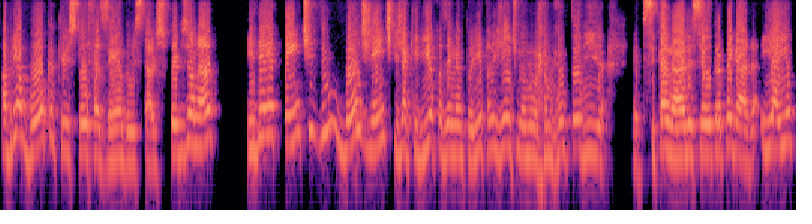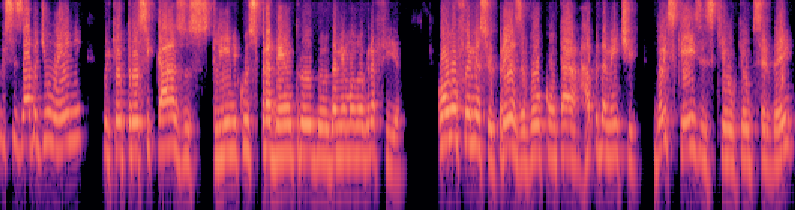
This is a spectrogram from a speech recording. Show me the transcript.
abri a boca que eu estou fazendo o estágio supervisionado, e, de repente, vi um monte de gente que já queria fazer mentoria. Falei, gente, mas não é mentoria, é psicanálise, é outra pegada. E aí eu precisava de um N, porque eu trouxe casos clínicos para dentro do, da minha monografia. Qual não foi minha surpresa? Vou contar rapidamente dois cases que eu, que eu observei.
